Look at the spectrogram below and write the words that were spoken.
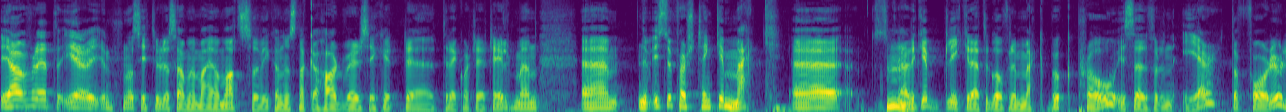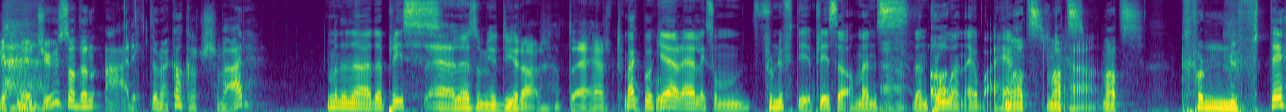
ja, for det, jeg, Nå sitter du sammen med meg og Mats, så vi kan jo snakke hardware sikkert eh, tre kvarter til. Men eh, hvis du først tenker Mac, eh, Mm. er det ikke like greit å gå for en Macbook Pro i stedet for en Air? Da får du jo litt mer juice, og den er ikke, den er ikke akkurat svær. Men den er, det er pris Det er, det er så mye dyrere at det er helt Macbook. Air er liksom fornuftige priser, mens Ja. den Proen er jo bare helt Mats, Mats, Ja. Mats. Fornuftig?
